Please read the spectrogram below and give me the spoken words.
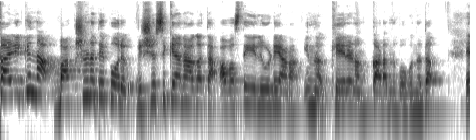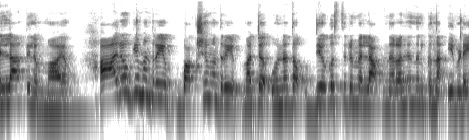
കഴിക്കുന്ന ഭക്ഷണത്തെ പോലും വിശ്വസിക്കാനാകാത്ത അവസ്ഥയിലൂടെയാണ് ഇന്ന് കേരളം കടന്നു പോകുന്നത് എല്ലാത്തിലും മായം. ആരോഗ്യമന്ത്രിയും ഭക്ഷ്യമന്ത്രിയും മറ്റ് ഉന്നത ഉദ്യോഗസ്ഥരുമെല്ലാം നിറഞ്ഞു നിൽക്കുന്ന ഇവിടെ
